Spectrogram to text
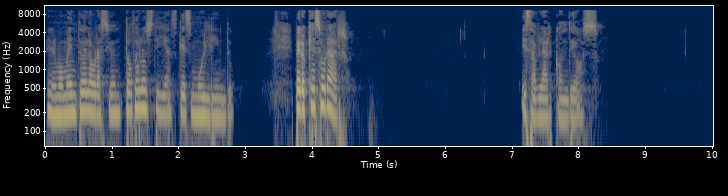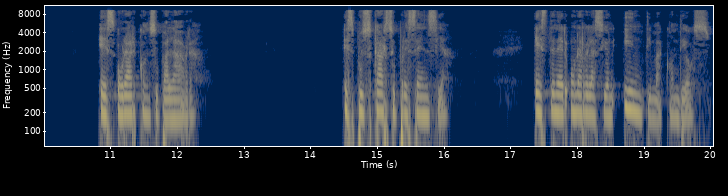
en el momento de la oración todos los días, que es muy lindo. Pero ¿qué es orar? Es hablar con Dios. Es orar con su palabra. Es buscar su presencia. Es tener una relación íntima con Dios.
